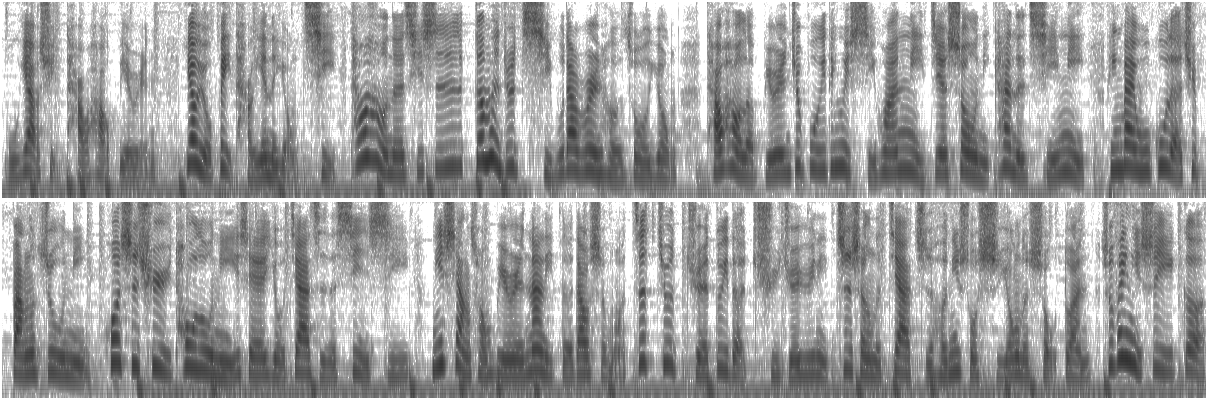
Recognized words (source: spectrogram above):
不要去讨好别人，要有被讨厌的勇气。讨好呢，其实根本就起不到任何作用。讨好了别人，就不一定会喜欢你、接受你、看得起你，平白无故的去帮助你，或是去透露你一些有价值的信息。你想从别人那里得到什么，这就绝对的取决于你自身的价值和你所使用的手段。除非你是一个。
